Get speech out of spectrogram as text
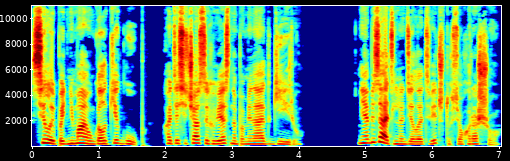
силой поднимаю уголки губ, хотя сейчас их вес напоминает гирю. Не обязательно делать вид, что все хорошо.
